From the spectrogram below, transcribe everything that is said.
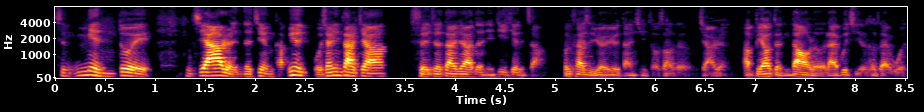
是面对家人的健康，因为我相信大家随着大家的年纪渐长，会开始越来越担心周遭的家人。啊，不要等到了来不及的时候再问。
